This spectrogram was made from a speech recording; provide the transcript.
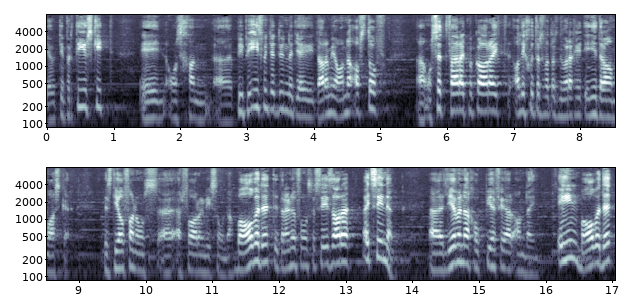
jou temperatuur skiet en ons gaan uh PPE's met jou doen dat jy daarmee jou hande afstof. Uh, ons sit ver uit mekaar uit, al die goeders wat ons nodig het en jy dra 'n masker. Dis deel van ons uh, ervaring die Sondag. Behalwe dit, het Reyno vir ons gesê daar 'n uitsending uh lewendig op PVR aanlyn. En behalwe dit,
